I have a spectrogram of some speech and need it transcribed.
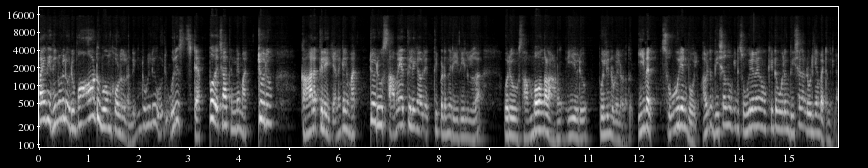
അതായത് ഇതിനുള്ളിൽ ഒരുപാട് ബോംഹോളുകളുണ്ട് ഇതിന്റെ ഉള്ളിൽ ഒരു ഒരു സ്റ്റെപ്പ് വെച്ചാൽ തന്നെ മറ്റൊരു കാലത്തിലേക്ക് അല്ലെങ്കിൽ മറ്റൊരു സമയത്തിലേക്ക് അവർ എത്തിപ്പെടുന്ന രീതിയിലുള്ള ഒരു സംഭവങ്ങളാണ് ഈ ഒരു പുല്ലിന്റെ ഉള്ളിലുള്ളത്. ഈവൻ സൂര്യൻ പോലും അവർക്ക് ദിശ നോക്കിയിട്ട് സൂര്യനെ നോക്കിയിട്ട് പോലും ദിശ കണ്ടുപിടിക്കാൻ പറ്റുന്നില്ല.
